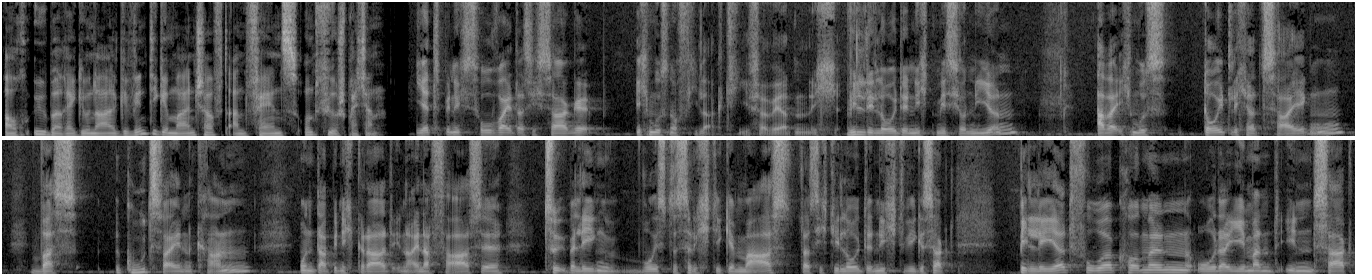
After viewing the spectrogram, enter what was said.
Auch überregional gewinnt die Gemeinschaft an Fans und Fürsprechern. Jetzt bin ich so weit, dass ich sage, ich muss noch viel aktiver werden. Ich will die Leute nicht missionieren, aber ich muss deutlicher zeigen, was gut sein kann. Und da bin ich gerade in einer Phase zu überlegen, wo ist das richtige Maß, dass sich die Leute nicht, wie gesagt, belehrt vorkommen oder jemand ihnen sagt,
